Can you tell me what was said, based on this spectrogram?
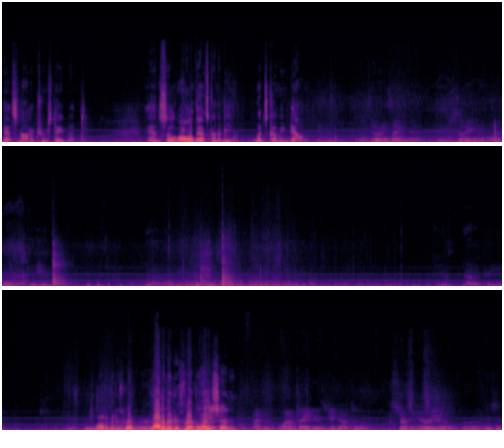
that's not a true statement. And so all of that's going to be what's coming down there anything that you study in the Bible that gives you that opinion? A lot of it is re- a lot of it is revelation. I'm just, what I'm trying to do is get down to a, a certain area, or is it?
